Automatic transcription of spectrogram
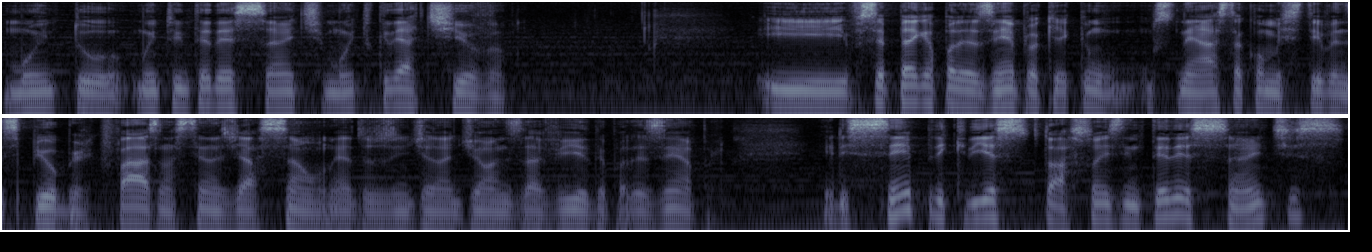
muito, muito interessante, muito criativa. E você pega, por exemplo, o que um, cineasta como Steven Spielberg faz nas cenas de ação, né, dos Indiana Jones da vida, por exemplo. Ele sempre cria situações interessantes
